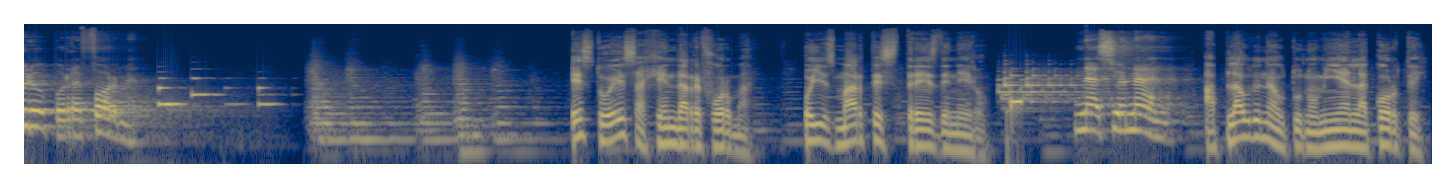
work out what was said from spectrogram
Grupo Reforma. Esto es Agenda Reforma. Hoy es martes 3 de enero. Nacional. Aplauden autonomía en la Corte.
